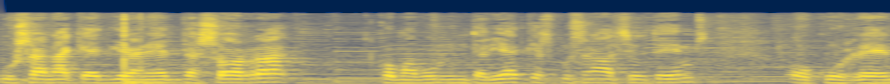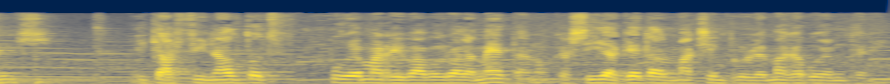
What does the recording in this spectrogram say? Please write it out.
posant aquest granet de sorra com a voluntariat que es posen al seu temps o corrents i que al final tots puguem arribar a veure la meta, no? que sigui aquest el màxim problema que podem tenir.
